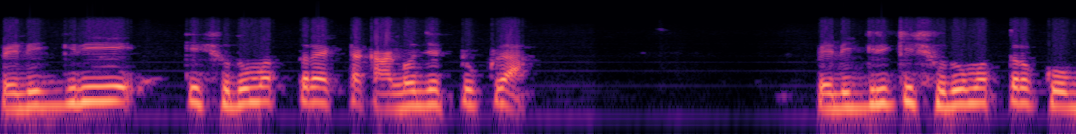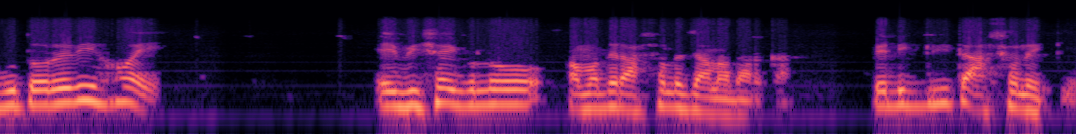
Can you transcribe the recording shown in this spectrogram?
পেডিগ্রি কি শুধুমাত্র একটা কাগজের টুকরা? পেডিগ্রি কি শুধুমাত্র কবুতরেরই হয়? এই বিষয়গুলো আমাদের আসলে জানা দরকার। পেডিগ্রিটা আসলে কি?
